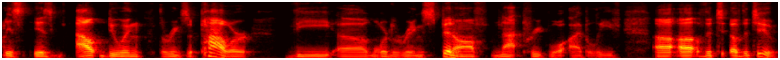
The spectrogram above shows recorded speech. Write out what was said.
is is outdoing the Rings of Power, the uh, Lord of the Rings spinoff, not prequel, I believe, uh, of the t- of the two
